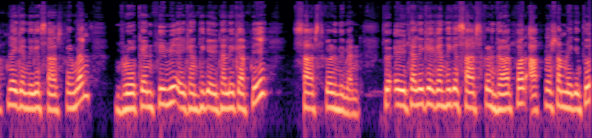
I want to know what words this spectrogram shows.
আপনি এখান থেকে সার্চ করবেন ব্রোকেন টিভি এখান থেকে এইটা লিখে আপনি সার্চ করে দিবেন তো এইটা লিখে এখান থেকে সার্চ করে দেওয়ার পর আপনার সামনে কিন্তু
